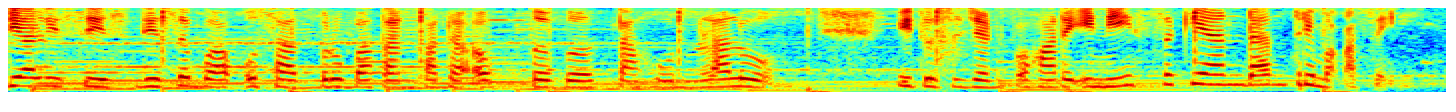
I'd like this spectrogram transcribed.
dialisis di sebuah pusat perubatan pada Oktober tahun lalu. Itu saja info hari ini. Sekian dan terima kasih.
